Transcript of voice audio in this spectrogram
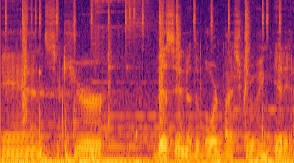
and secure this end of the board by screwing it in.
